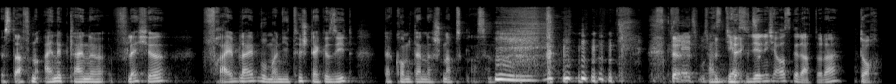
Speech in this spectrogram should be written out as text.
es darf nur eine kleine Fläche frei bleiben, wo man die Tischdecke sieht. Da kommt dann das Schnapsglas hin. das Hast, die hast du dir nicht ausgedacht, oder? Doch.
